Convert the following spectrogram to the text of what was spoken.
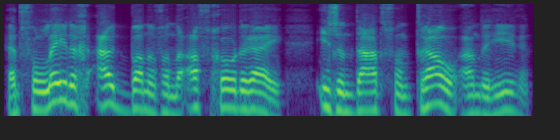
Het volledig uitbannen van de afgoderij is een daad van trouw aan de Heere.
